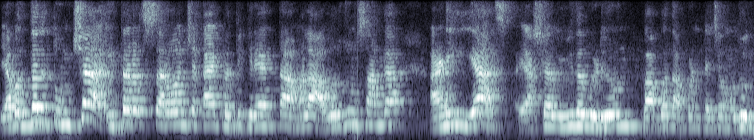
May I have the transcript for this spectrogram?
याबद्दल तुमच्या इतर सर्वांच्या काय प्रतिक्रिया आहेत त्या आम्हाला आवर्जून सांगा. आणि याच अशा विविध व्हिडिओबाबत आपण त्याच्यामधून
